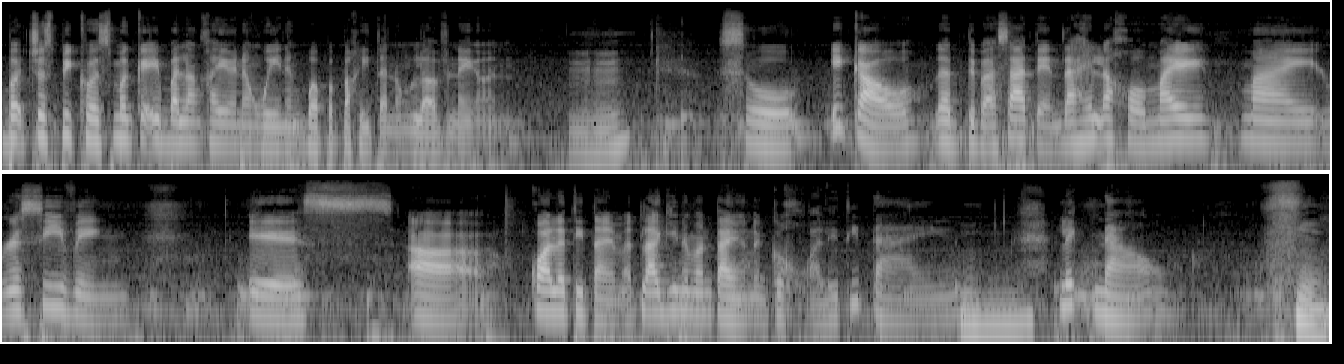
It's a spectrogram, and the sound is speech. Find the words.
but just because magkaiba lang kayo ng way ng papapakita ng love na yon. Mhm. So, ikaw, 'di ba, sa atin dahil ako my my receiving is uh, quality time at lagi naman tayong nagko-quality time. Like now. Hmm.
